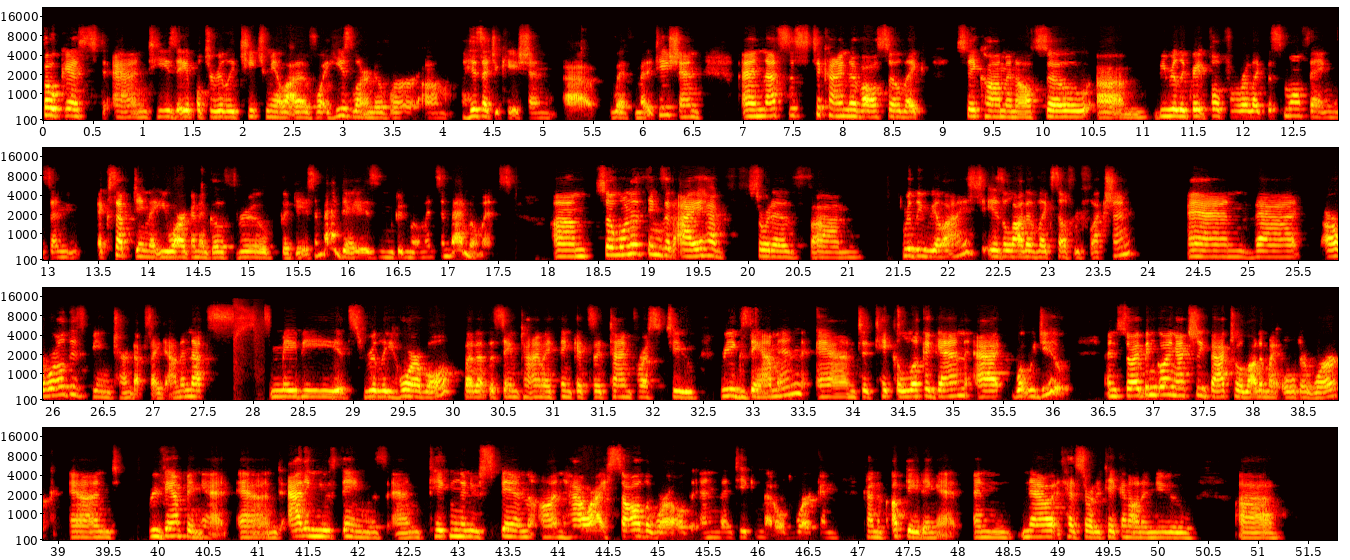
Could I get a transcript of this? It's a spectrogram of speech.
focused and he's able to really teach me a lot of what he's learned over um, his education uh, with meditation. And that's just to kind of also like stay calm and also um, be really grateful for like the small things and accepting that you are going to go through good days and bad days and good moments and bad moments. Um, so one of the things that I have sort of um, really realized is a lot of like self-reflection and that our world is being turned upside down and that's maybe it's really horrible but at the same time i think it's a time for us to re-examine and to take a look again at what we do and so i've been going actually back to a lot of my older work and revamping it and adding new things and taking a new spin on how i saw the world and then taking that old work and kind of updating it and now it has sort of taken on a new uh,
